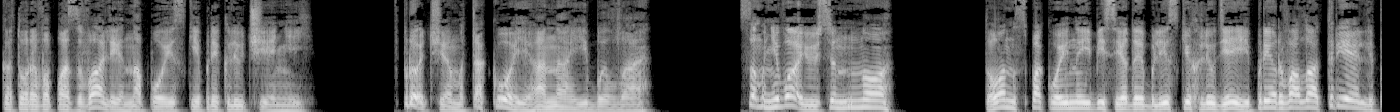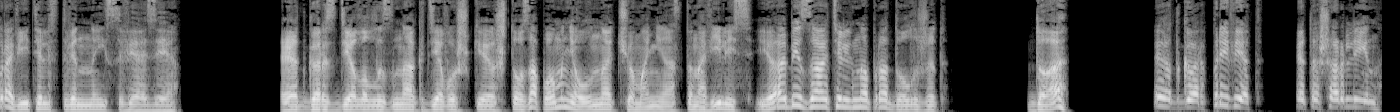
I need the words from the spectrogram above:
которого позвали на поиски приключений. Впрочем, такой она и была. Сомневаюсь, но... Тон спокойной беседы близких людей прервала трель правительственной связи. Эдгар сделал знак девушке, что запомнил, на чем они остановились, и обязательно продолжит. «Да?» «Эдгар, привет! Это Шарлин!»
